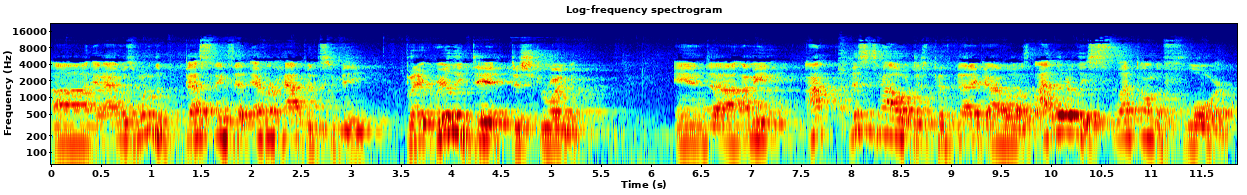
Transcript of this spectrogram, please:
uh, and I was one of the best things that ever happened to me, but it really did destroy me. And, uh, I mean, I, this is how just pathetic I was. I literally slept on the floor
